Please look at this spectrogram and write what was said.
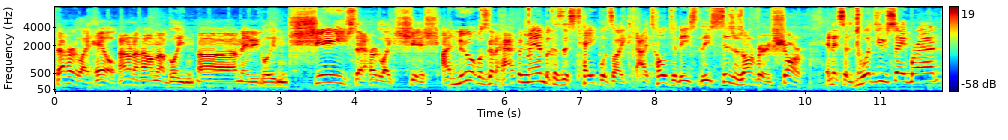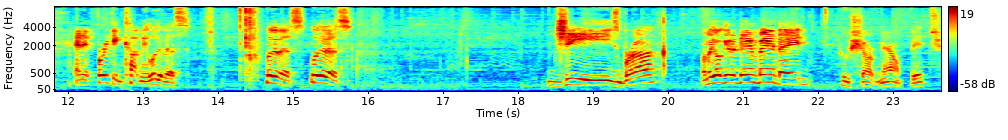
That hurt like hell. I don't know how I'm not bleeding. Uh, I may be bleeding. Sheesh, that hurt like shish. I knew it was gonna happen, man, because this tape was like, I told you, these, these scissors aren't very sharp. And it says, what'd you say, Brad? And it freaking cut me. Look at this. Look at this. Look at this. Jeez, bruh. Let me go get a damn band-aid. Who's sharp now, bitch?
